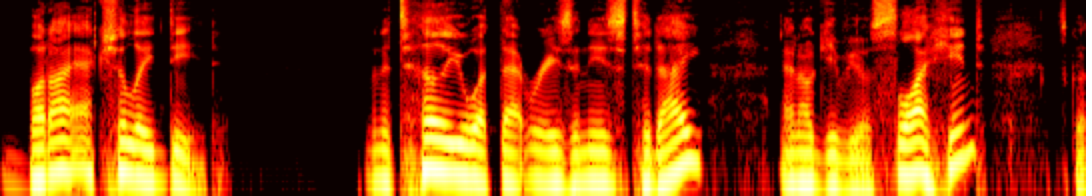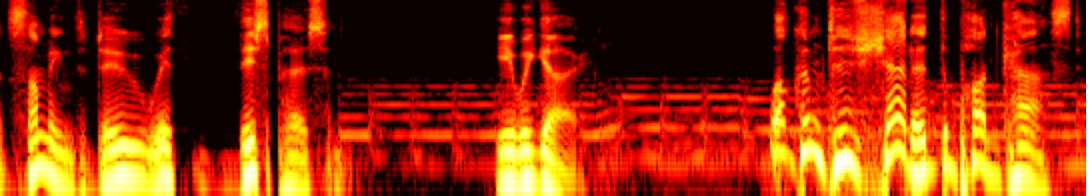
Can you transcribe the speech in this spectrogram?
but I actually did. I'm going to tell you what that reason is today, and I'll give you a slight hint. It's got something to do with this person. Here we go. Welcome to Shattered, the podcast.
